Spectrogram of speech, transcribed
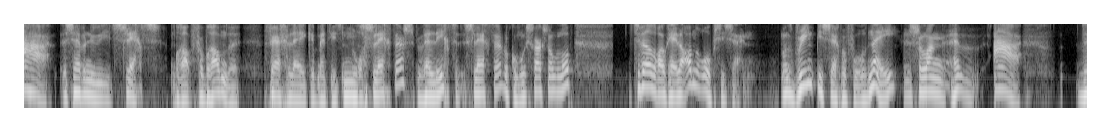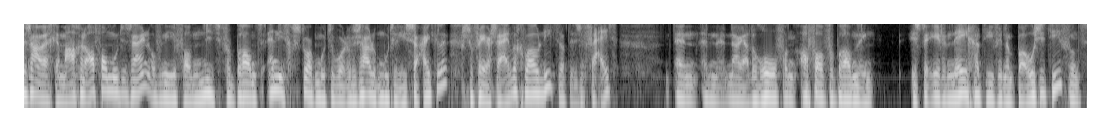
A, ze hebben nu iets slechts bra- verbranden vergeleken met iets nog slechters. Wellicht slechter, daar kom ik straks nog wel op. Terwijl er ook hele andere opties zijn. Want Greenpeace zegt bijvoorbeeld: nee, zolang A. Er zou eigenlijk helemaal geen afval moeten zijn. Of in ieder geval niet verbrand en niet gestort moeten worden. We zouden het moeten recyclen. Zover zijn we gewoon niet. Dat is een feit. En, en nou ja, de rol van afvalverbranding is er eerder negatief in dan positief. Want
